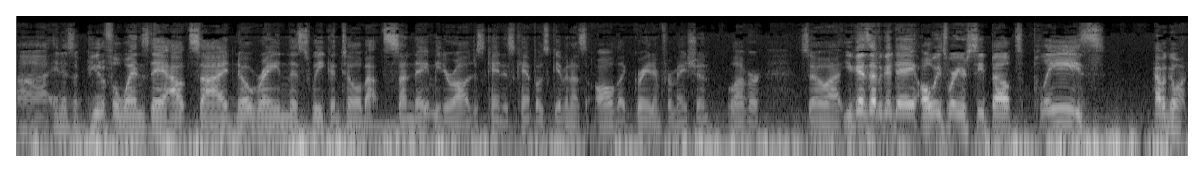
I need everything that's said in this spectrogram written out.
Uh, it is a beautiful Wednesday outside. No rain this week until about Sunday. Meteorologist Candace Campos giving us all that great information. Love her. So uh, you guys have a good day. Always wear your seatbelts. Please have a good one.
